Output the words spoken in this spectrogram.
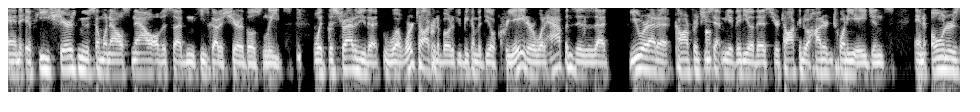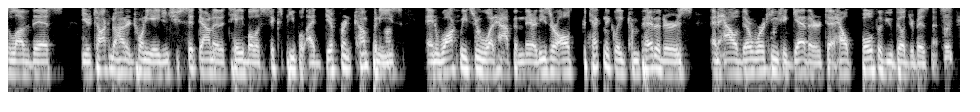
And if he shares me with someone else, now all of a sudden he's got to share those leads. With the strategy that what we're talking about, if you become a deal creator, what happens is, is that you were at a conference, you sent me a video of this, you're talking to 120 agents and owners love this. You're talking to 120 agents. You sit down at a table of six people at different companies and walk me through what happened there. These are all technically competitors and how they're working together to help both of you build your business.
